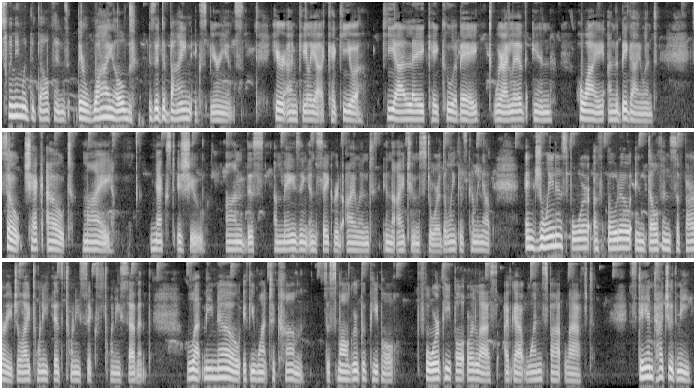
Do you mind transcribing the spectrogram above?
Swimming with the dolphins, they're wild, is a divine experience. Here on Kealakekua, Kealakekua Bay, where I live in Hawaii on the Big Island. So check out my next issue on this amazing and sacred island in the iTunes store. The link is coming up. And join us for a photo in Dolphin Safari, July 25th, 26th, 27th. Let me know if you want to come. It's a small group of people, four people or less. I've got one spot left. Stay in touch with me.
